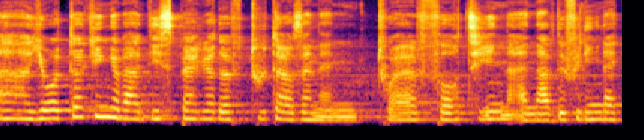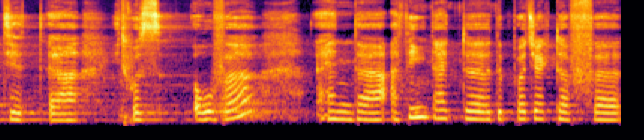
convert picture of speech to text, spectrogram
Uh, you were talking about this period of 2012 14, and I have the feeling that it, uh, it was over. And uh, I think that the project of uh,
